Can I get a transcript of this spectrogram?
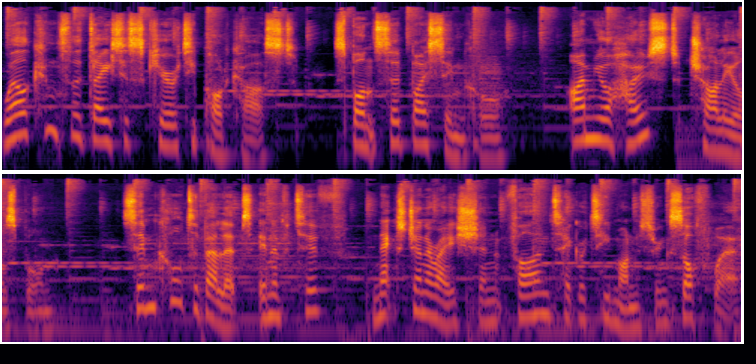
Welcome to the Data Security Podcast, sponsored by Cimcor. I'm your host, Charlie Osborne. Cimcor develops innovative, next generation file integrity monitoring software.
